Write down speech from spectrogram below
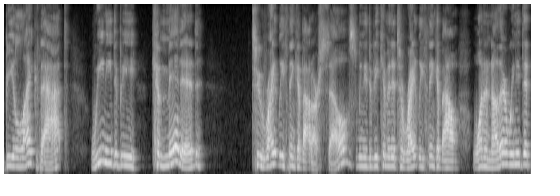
be like that, we need to be committed to rightly think about ourselves. We need to be committed to rightly think about one another. We need to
